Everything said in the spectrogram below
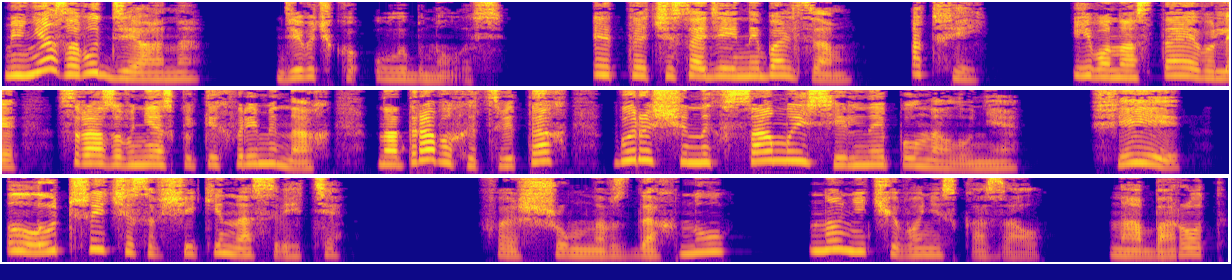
«Меня зовут Диана», — девочка улыбнулась. «Это часодейный бальзам от фей. Его настаивали сразу в нескольких временах, на травах и цветах, выращенных в самые сильные полнолуния. Феи — лучшие часовщики на свете». Фэш шумно вздохнул, но ничего не сказал. Наоборот,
